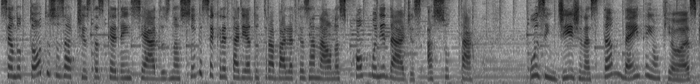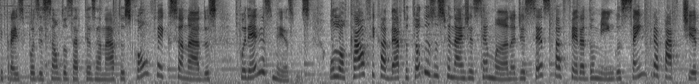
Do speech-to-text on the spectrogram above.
sendo todos os artistas credenciados na Subsecretaria do Trabalho Artesanal nas comunidades, a SUTACO. Os indígenas também têm um quiosque para exposição dos artesanatos confeccionados por eles mesmos. O local fica aberto todos os finais de semana, de sexta-feira a domingo, sempre a partir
